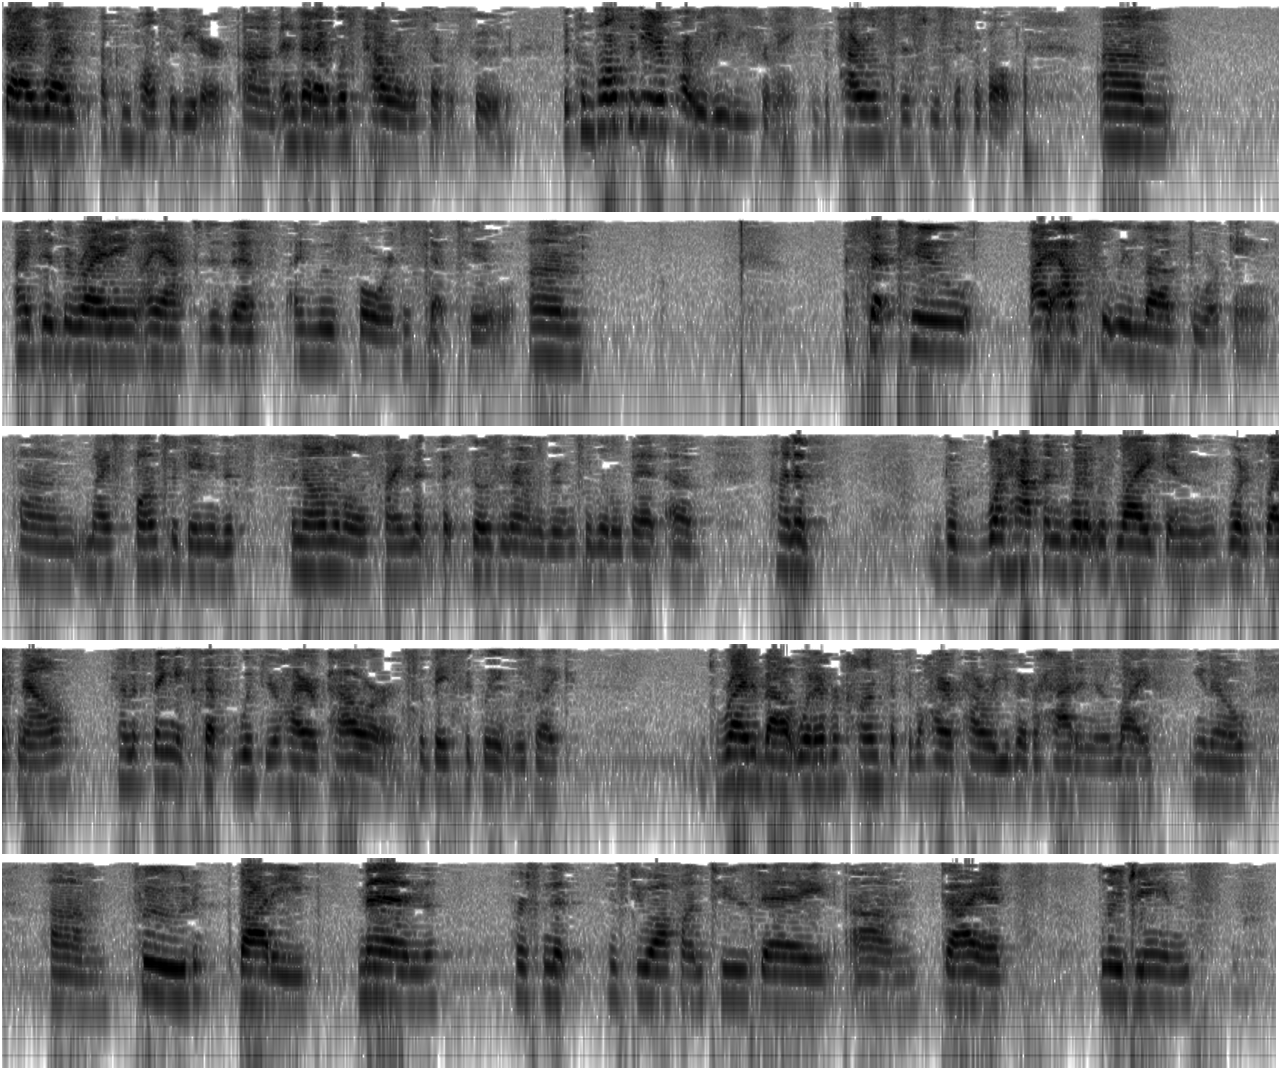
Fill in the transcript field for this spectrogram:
that I was a compulsive eater um, and that I was powerless over food. The compulsive eater part was easy for me. The powerlessness was difficult. Um, I did the writing. I acted as if. I moved forward to step two. Um, step two, I absolutely loved working. Um, my sponsor gave me this phenomenal assignment that goes around the rooms a little bit of kind of the what happened, what it was like, and what it's like now kind of thing, except with your higher power. So basically, it was like write about whatever concept of a higher power you've ever had in your life. You know, um, food, body, men, person that pissed you off on Tuesday, um, diets, blue jeans,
